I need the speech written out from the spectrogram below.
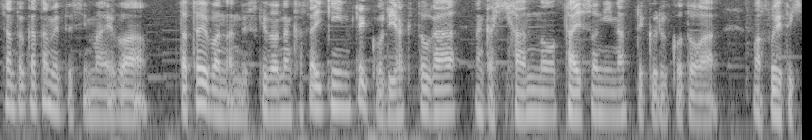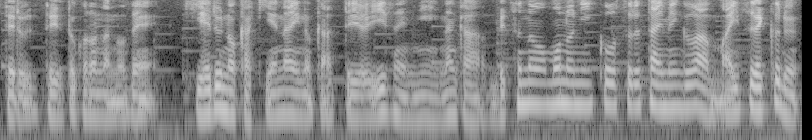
ちゃんと固めてしまえば、例えばなんですけど、なんか最近結構 React がなんか批判の対象になってくることは、まあ増えてきてるっていうところなので、消えるのか消えないのかっていう以前になんか別のものに移行するタイミングは、まあいずれ来る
